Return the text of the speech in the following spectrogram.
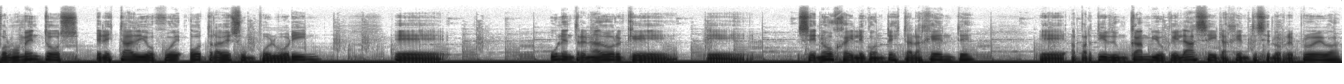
Por momentos el estadio fue otra vez un polvorín. Eh, un entrenador que eh, se enoja y le contesta a la gente eh, a partir de un cambio que él hace y la gente se lo reprueba.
